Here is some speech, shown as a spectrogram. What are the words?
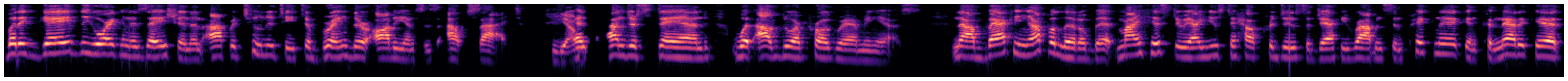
but it gave the organization an opportunity to bring their audiences outside yep. and understand what outdoor programming is. Now, backing up a little bit, my history, I used to help produce a Jackie Robinson picnic in Connecticut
